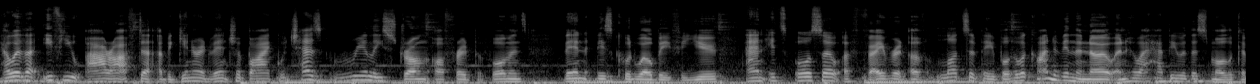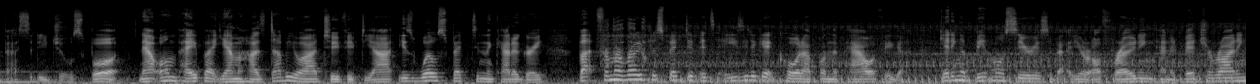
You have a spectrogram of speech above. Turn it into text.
However, if you are after a beginner adventure bike which has really strong off-road performance, then this could well be for you. And it's also a favorite of lots of people who are kind of in the know and who are happy with a smaller capacity dual sport. Now, on paper, Yamaha's WR250R is well spec'd in the category, but from a road perspective, it's easy to get caught up on the power figure, getting a bit more serious about your off-roading and adventure riding,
